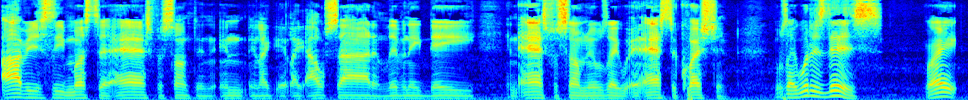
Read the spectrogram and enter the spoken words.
obviously must have asked for something and, in like like outside and living a day and asked for something. It was like asked the question. It was like, what is this? Right?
